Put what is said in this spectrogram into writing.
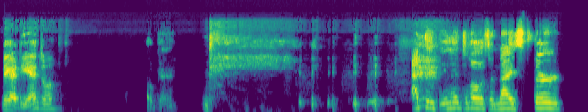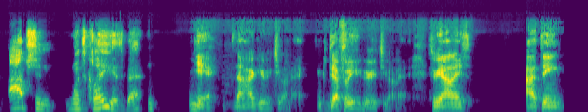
They got D'Angelo. Okay. I think D'Angelo is a nice third option once Clay is back. Yeah, no, I agree with you on that. Definitely agree with you on that. To be honest, I think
